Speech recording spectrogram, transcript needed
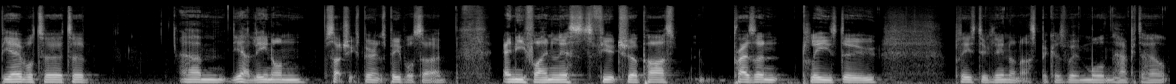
be able to to um, yeah lean on such experienced people. So, any finalists, future, past, present, please do please do lean on us because we're more than happy to help.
